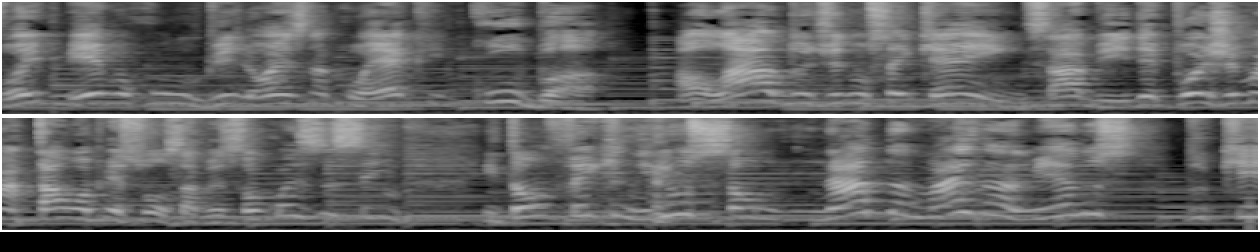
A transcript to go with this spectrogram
foi pego com bilhões na cueca em Cuba ao lado de não sei quem, sabe? E depois de matar uma pessoa, sabe? São coisas assim. Então, fake news são nada mais nada menos do que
